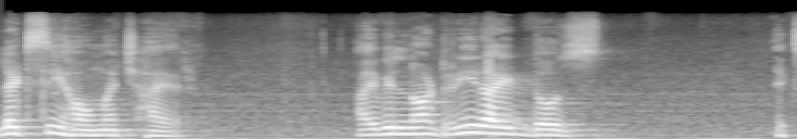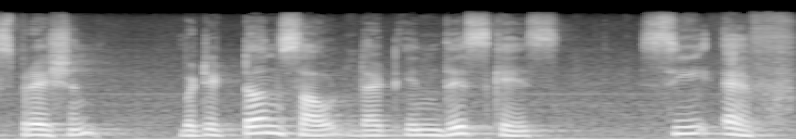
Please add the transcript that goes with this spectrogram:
Let us see how much higher. I will not rewrite those expression, but it turns out that in this case Cf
